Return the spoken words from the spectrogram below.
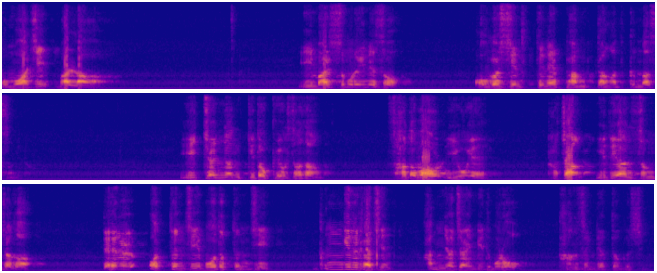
도모하지 말라. 이 말씀으로 인해서 어거스틴의 방탕은 끝났습니다. 2000년 기독교 역사상 사도 바울 이후에 가장 위대한 성자가 때를 얻든지 못 얻든지 끈기를 가진 한 여자의 믿음으로 탄생되었던 것입니다.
